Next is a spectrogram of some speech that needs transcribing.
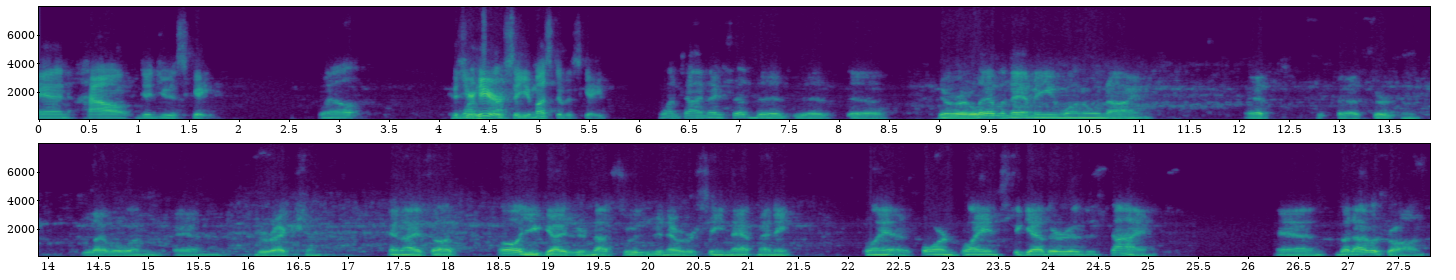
And how did you escape? Well, Because you're here, time. so you must have escaped. One time they said that, that uh, there were 11 ME 109 at a certain level and, and direction. And I thought, oh, you guys are nuts. We've never seen that many plane, uh, foreign planes together at a time. And, but I was wrong.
